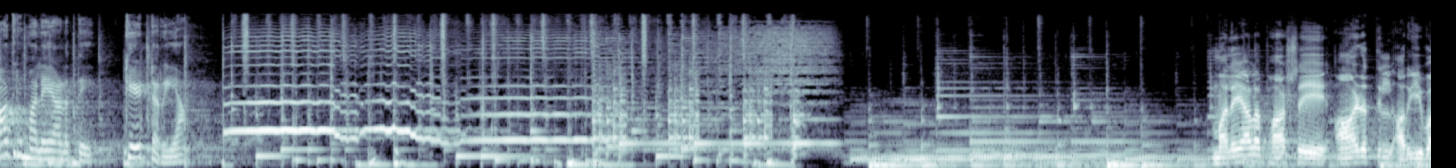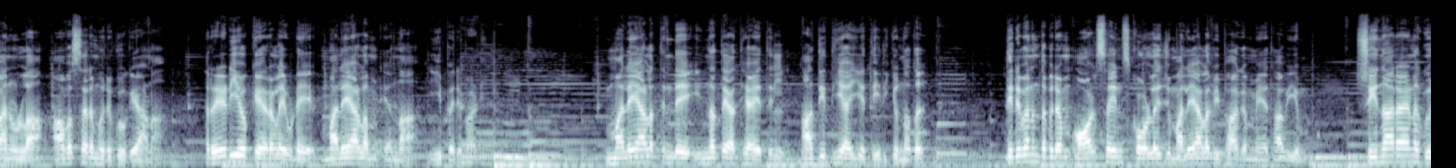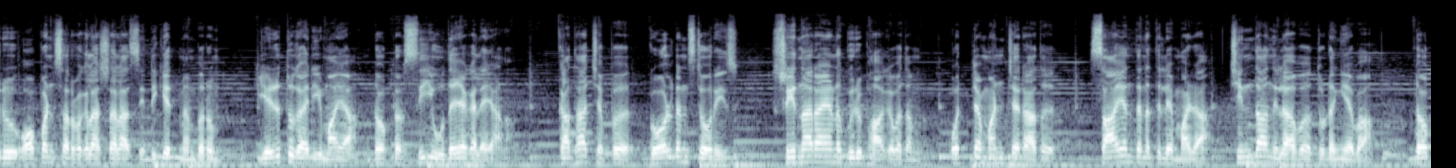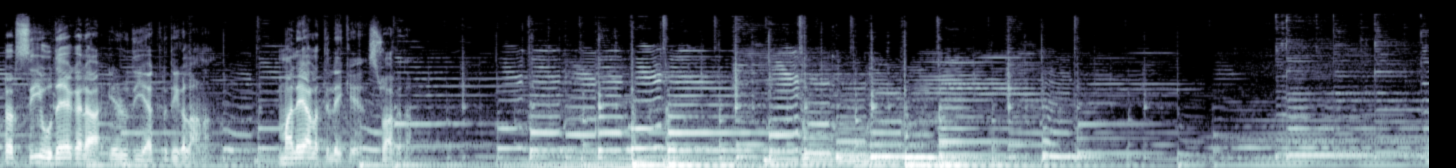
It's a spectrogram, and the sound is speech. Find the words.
മാതൃമലയാളത്തെ കേട്ടറിയാം. മലയാള ഭാഷയെ ആഴത്തിൽ അറിയുവാനുള്ള അവസരമൊരുക്കുകയാണ് റേഡിയോ കേരളയുടെ മലയാളം എന്ന ഈ പരിപാടി. മലയാളത്തിന്റെ ഇന്നത്തെ അധ്യായത്തിൽ അതിഥിയായി എത്തിയിരിക്കുന്നത് തിരുവനന്തപുരം ഓൾ സയൻസ് കോളേജ് മലയാള വിഭാഗം മേധാവിയും ശ്രീനാരായണ ഗുരു ഓപ്പൺ സർവകലാശാല സിൻഡിക്കേറ്റ് മെമ്പറും എഴുത്തുകാരിയുമായ ഡോക്ടർ സി ഉദയകലയാണ്. കഥാചെപ്പ് ഗോൾഡൻ സ്റ്റോറീസ് ശ്രീനാരായണ ഗുരു ഭാഗവതം ഒറ്റ മൺചെരാത് സായന്തനത്തിലെ മഴ ചിന്താനിലാവ് തുടങ്ങിയവ ഡോക്ടർ സി ഉദയകല എഴുതിയ കൃതികളാണ്. മലയാളത്തിലേക്ക് സ്വാഗതം.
